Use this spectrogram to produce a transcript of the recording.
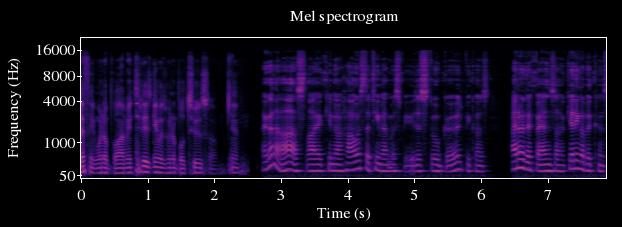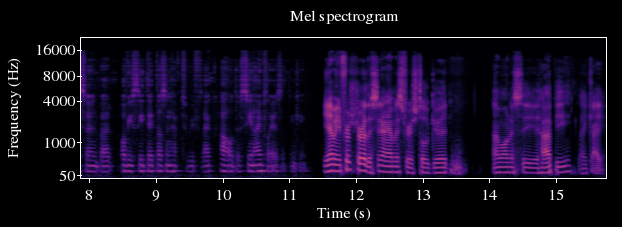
definitely winnable. I mean, today's game was winnable too. So yeah, I gotta ask, like, you know, how is the team atmosphere? Is it still good? Because I know the fans are getting a bit concerned, but obviously that doesn't have to reflect how the C9 players are thinking. yeah. I mean, for sure, the C9 atmosphere is still good. I'm honestly happy. Like I,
